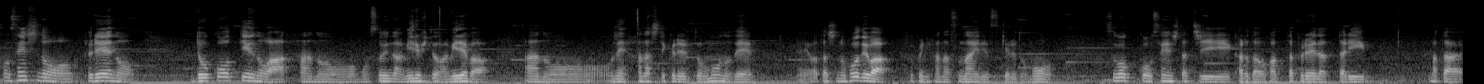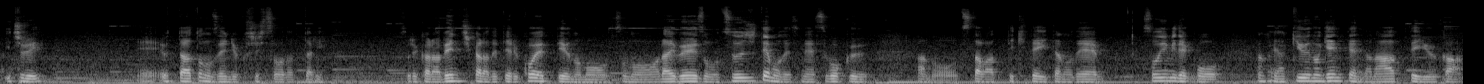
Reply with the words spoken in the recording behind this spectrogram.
その選手のプレーの動向っていうのはあのもうそういうのは見る人が見ればあの、ね、話してくれると思うので、え、私の方では特に話さないですけれどもすごくこう選手たち体を張ったプレーだったりまた一塁、えー、打った後の全力疾走だったりそれからベンチから出てる声っていうのもそのライブ映像を通じてもですねすごくあの伝わってきていたのでそういう意味でこうなんか野球の原点だなっていうか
